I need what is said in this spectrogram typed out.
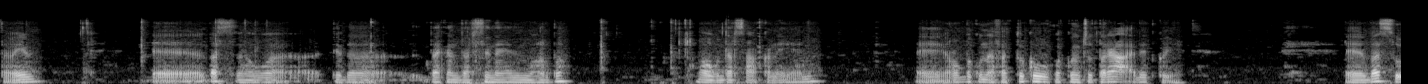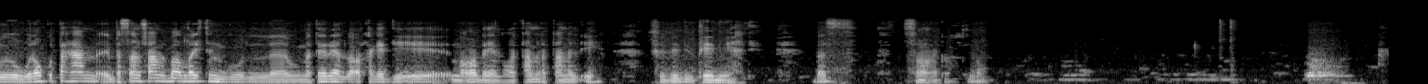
تمام؟ آه، بس هو كده ده كان درسنا يعني النهارده. هو درس عقلية يعني. آه، يا رب أكون أفدتكم وما كنتش الطريقة عقدتكم يعني. آه، بس ولو كنت هعمل بس أنا مش هعمل بقى ال lighting وال- وال material بقى والحاجات دي إيه النهارده يعني. لو هتعمل هتعمل إيه في فيديو تاني يعني. بس السلام عليكم ورحمة الله.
